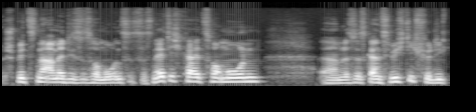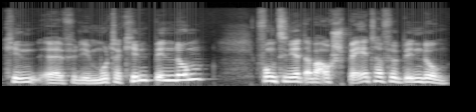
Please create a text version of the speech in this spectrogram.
Spitzname dieses Hormons ist das Nettigkeitshormon. Ähm, das ist ganz wichtig für die, kind, äh, für die Mutter-Kind-Bindung, funktioniert aber auch später für Bindung.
